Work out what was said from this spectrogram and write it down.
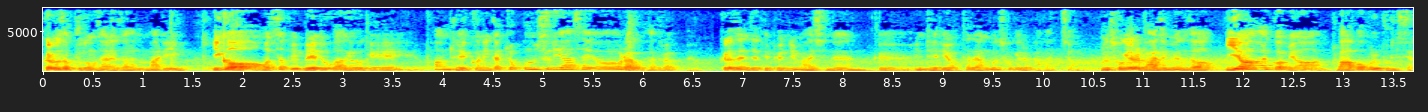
그러면서 부동산에서 한 말이 이거 어차피 매도 가격에 포함될 거니까 조금 수리하세요 라고 하더라고요. 그래서 이제 대표님 하시는 그 인테리어 사장분 소개를 받았죠. 소개를 받으면서 이왕 할 거면 마법을 부리자.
